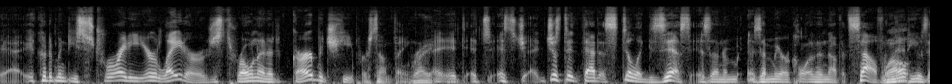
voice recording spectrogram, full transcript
uh, it could have been destroyed a year later, or just thrown in a garbage heap or something. Right. Uh, it, it's it's ju- just that it still exists is an is a miracle in and of itself. And Well- that he was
